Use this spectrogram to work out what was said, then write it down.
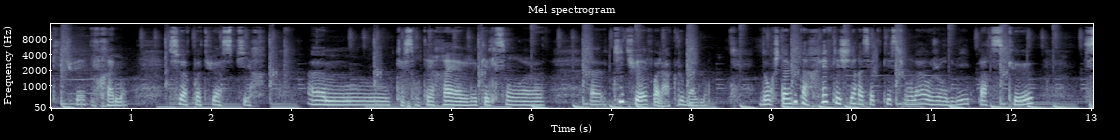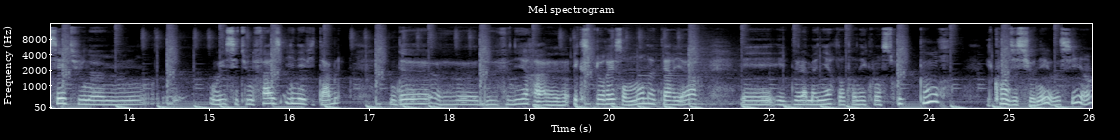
qui tu es vraiment, ce à quoi tu aspires, euh, quels sont tes rêves, sont, qui tu es, voilà, globalement. Donc je t'invite à réfléchir à cette question-là aujourd'hui parce que c'est une, oui, c'est une phase inévitable de, de venir explorer son monde intérieur et, de la manière dont on est construit pour, et conditionné aussi, hein,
